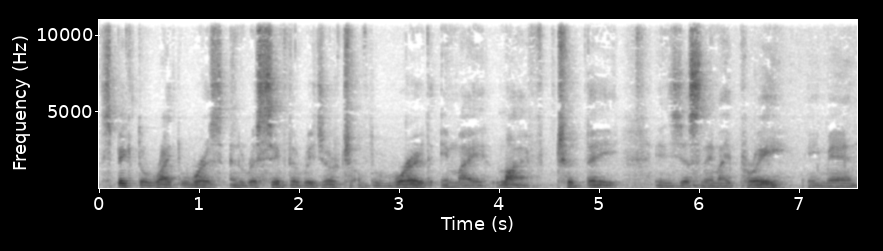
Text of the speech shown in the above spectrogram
speak the right words, and receive the result of the word in my life today. In Jesus' name I pray. Amen.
